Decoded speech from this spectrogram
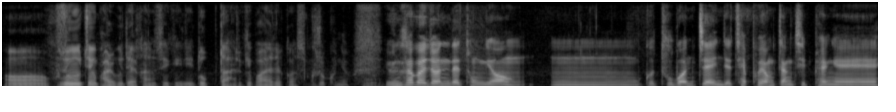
어, 구속영장 발부될 가능성이 굉장히 높다 이렇게 봐야 될 것 같습니다. 그렇군요. 윤석열 전 대통령 음, 그 두 번째 이제 체포영장 집행에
